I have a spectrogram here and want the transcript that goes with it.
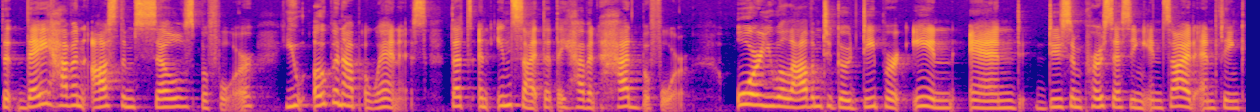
that they haven't asked themselves before, you open up awareness. That's an insight that they haven't had before. Or you allow them to go deeper in and do some processing inside and think,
